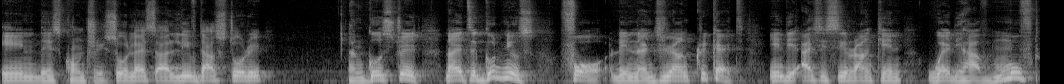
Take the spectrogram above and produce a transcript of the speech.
in this country. So let's uh, leave that story and go straight. Now it's a good news for the Nigerian cricket in the ICC ranking where they have moved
